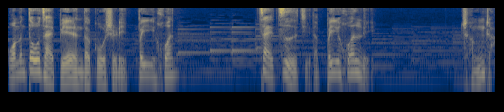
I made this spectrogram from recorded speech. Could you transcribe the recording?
我们都在别人的故事里悲欢，在自己的悲欢里成长。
